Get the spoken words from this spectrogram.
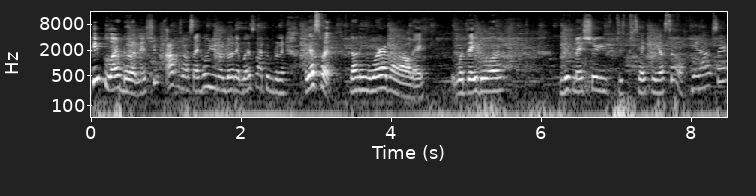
People are doing this. You, I was gonna say who you don't know doing it, but it's not people doing it. But guess what? Don't even worry about all that. What they doing? just make sure you just protecting yourself. You know what I'm saying?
